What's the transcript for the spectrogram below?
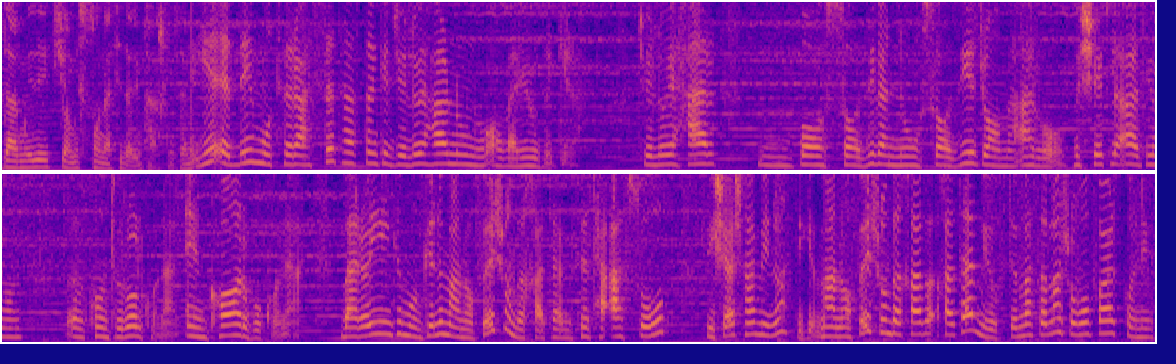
در مورد یک جامعه سنتی داریم حرف می‌زنیم. یه عده مترصد هستن که جلوی هر نوع نوآوری رو بگیرن. جلوی هر بازسازی و نوسازی جامعه رو به شکل ادیان کنترل کنن انکار بکنن. برای اینکه ممکنه منافعشون به خطر میفته تعصب ریشش هم ایناست دیگه. منافعشون به خطر میفته مثلا شما فرض کنید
